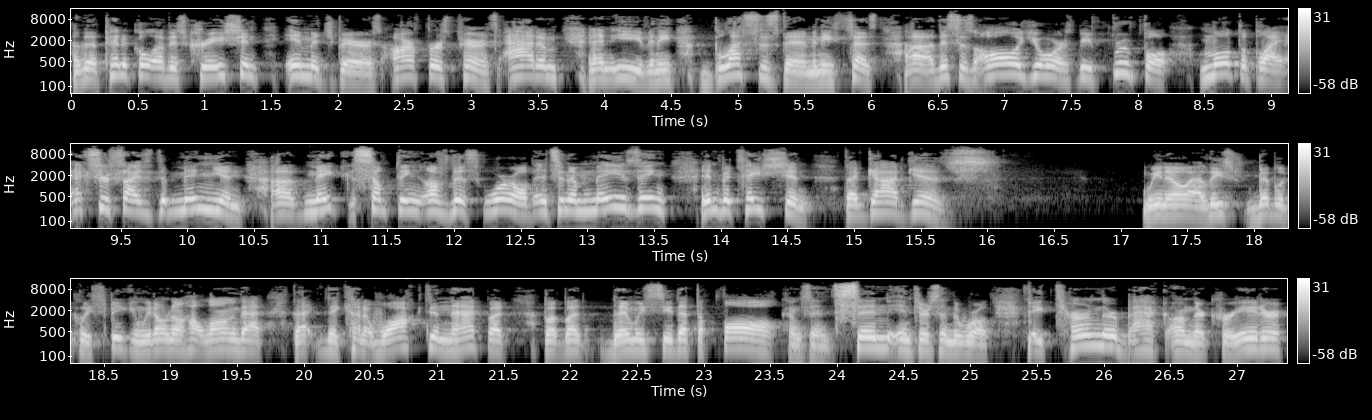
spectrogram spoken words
the pinnacle of his creation image bearers, our first parents, Adam and Eve. And he blesses them and he says, uh, This is all yours. Be fruitful, multiply, exercise dominion, uh, make something of this world. It's an amazing invitation that God gives. We know, at least biblically speaking, we don't know how long that, that they kind of walked in that, but, but, but then we see that the fall comes in. Sin enters in the world. They turn their back on their creator.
